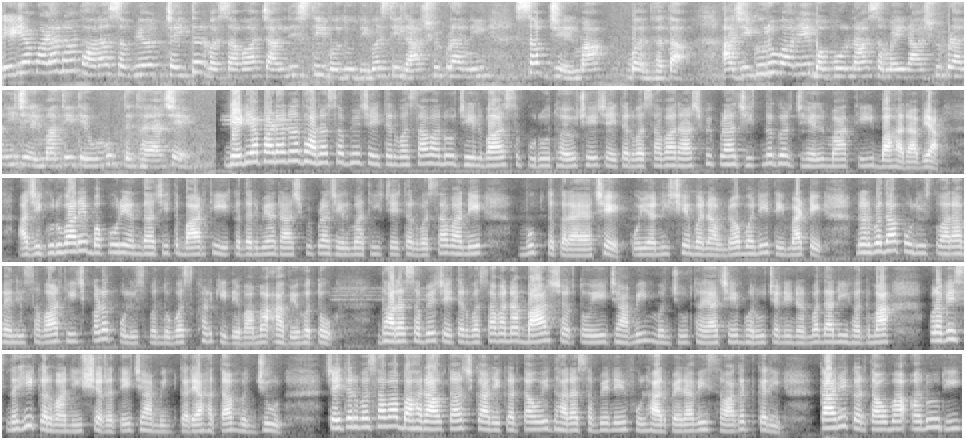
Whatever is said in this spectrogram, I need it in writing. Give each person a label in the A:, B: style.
A: ડેડિયાપાડાના ધારાસભ્ય ચૈતર વસાવા ચાલીસથી વધુ દિવસથી રાજપીપળાની સબ જેલમાં બંધ હતા. આજે ગુરુવારે બપોરના સમયે રાજપીપળાની જેલમાંથી તેઓ મુક્ત થયા છે. ડેડિયાપાડાના ધારાસભ્ય ચૈતર વસાવાનો જેલવાસ પૂરો થયો છે. ચૈતર વસાવા રાજપીપળા જીતનગર જેલમાંથી બહાર આવ્યા. આજે ગુરુવારે બપોરે અંદાજિત બારથી એક દરમિયાન રાજપીપળા જેલમાંથી ચેતર વસાવાને મુક્ત કરાયા છે. કોઈ અનિચ્છે બનાવ ન બને તે માટે નર્મદા પોલીસ દ્વારા વહેલી સવારથી જ કડક પોલીસ બંદોબસ્ત ખડકી દેવામાં આવ્યો હતો. ધારાસભ્ય ચેતર વસાવાના બાર શરતોએ જામીન મંજૂર થયા છે. ભરૂચ અને નર્મદાની હદમાં પ્રવેશ નહીં કરવાની શરતે જામીન કર્યા હતા મંજૂર. ચૈતર વસાવા બહાર આવતા જ કાર્યકર્તાઓએ ધારાસભ્યને ફુલહાર પહેરાવી સ્વાગત કરી. કાર્યકર્તાઓમાં અનોરી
